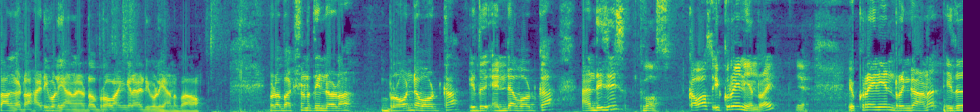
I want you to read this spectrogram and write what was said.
പാവം കേട്ടോ അടിപൊളിയാണ് കേട്ടോ. ബ്രോ ഭയങ്കര അടിപൊളിയാണ് പാവം. ഇവിടെ ഭക്ഷണത്തിന്റെ അവിടെ ബ്രോന്റെ വോഡ്ക ഇത് എന്റെ vodka and this is kvass. Kvass Ukrainian right. Ukrainian drink ആണ്. ഇത്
